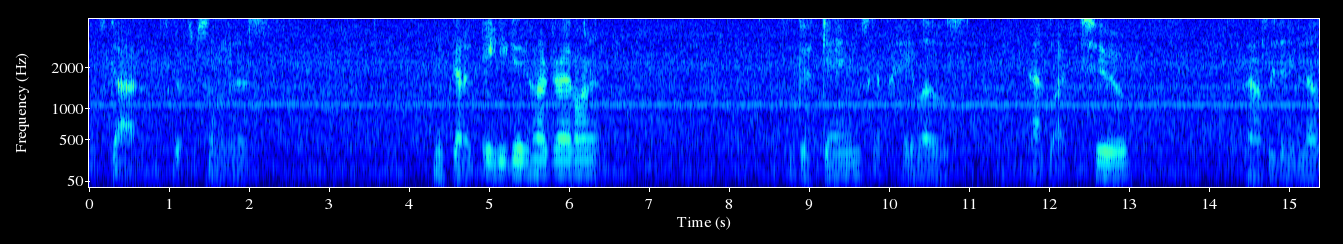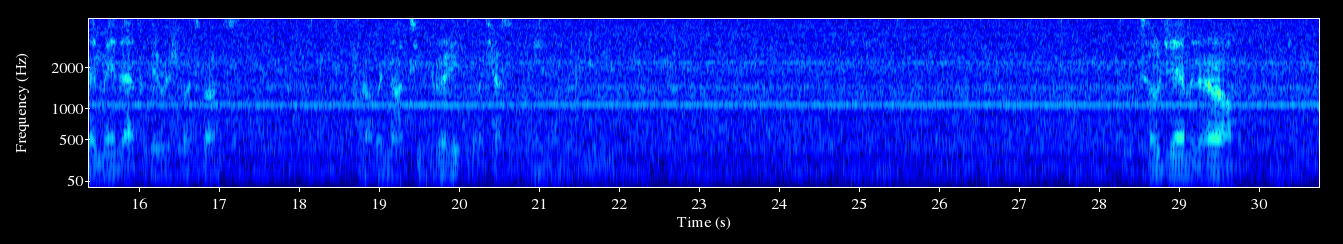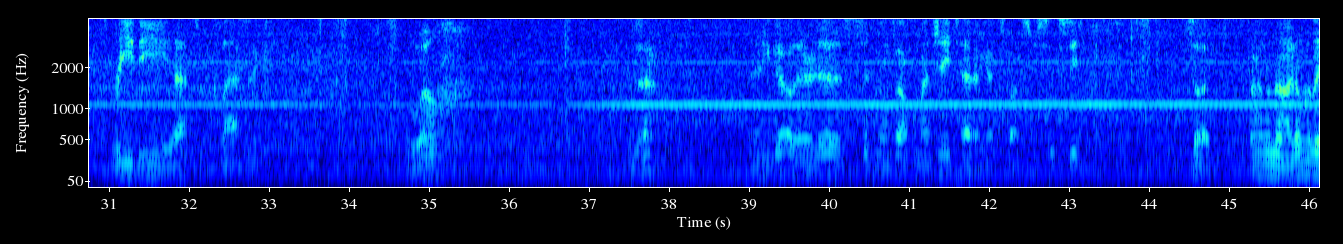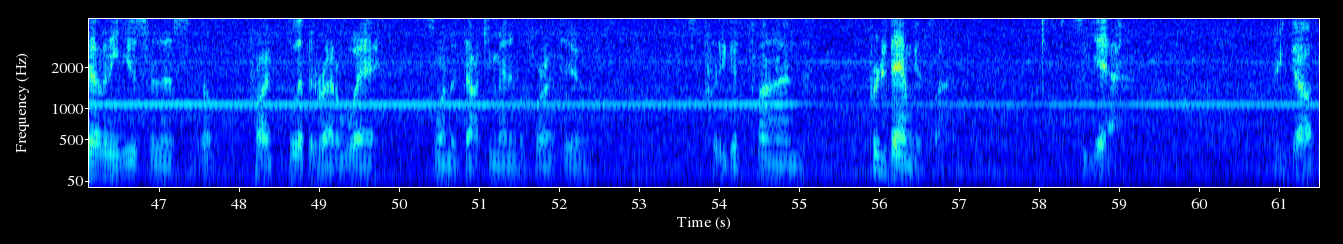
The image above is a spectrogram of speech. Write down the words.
It's got. Let's go through some of this. It's got an 80 gig hard drive on it. Some good games. Got the Halos, Half-Life 2. I honestly didn't even know they made that for the original Xbox. It's probably not too great. A Castlevania. Toe Jam and Earl. 3D, that's a classic. Well, yeah. There you go, is, sitting on top of my JTAG Xbox 360. So, I don't know, I don't really have any use for this. I'll probably flip it right away. Just wanted to document it before I do. It's a pretty good find. Pretty damn good find. So yeah. There you go.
